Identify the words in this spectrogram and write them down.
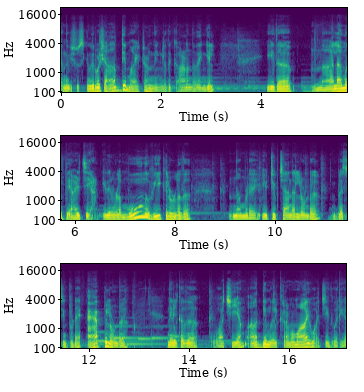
എന്ന് വിശ്വസിക്കുന്നു. ഒരുപക്ഷെ ആദ്യമായിട്ടാണ് നിങ്ങളിത് കാണുന്നതെങ്കിൽ ഇത് നാലാമത്തെ ആഴ്ചയാണ്. ഇതിനുള്ള മൂന്ന് വീക്കിലുള്ളത് നമ്മുടെ യൂട്യൂബ് ചാനലിലുണ്ട് ബ്ലെസ്സിങ് ടുഡേ ആപ്പിലുണ്ട് നിങ്ങൾക്കത് വാച്ച് ചെയ്യാം. ആദ്യം മുതൽ ക്രമമായി വാച്ച് ചെയ്ത് വരിക.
